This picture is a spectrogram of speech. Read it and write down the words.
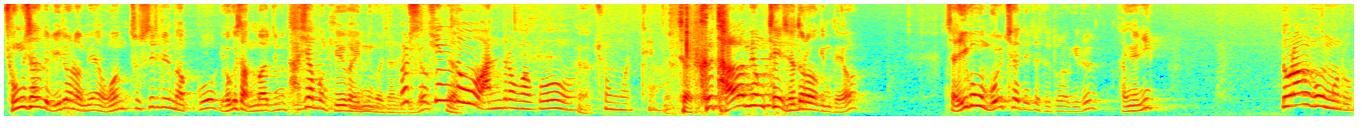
종샷을 밀어넣으면 원, 투, 쓰리를 맞고 여기서 안 맞으면 다시 한번 기회가 있는 거잖아요. 훨씬 그죠? 힘도 안 들어가고 네. 좋은 것 같아요. 자, 그 다음 형태의 되돌아오기인데요. 자, 이 공은 뭘 쳐야 되죠, 되돌아오기를? 당연히? 노란 공으로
